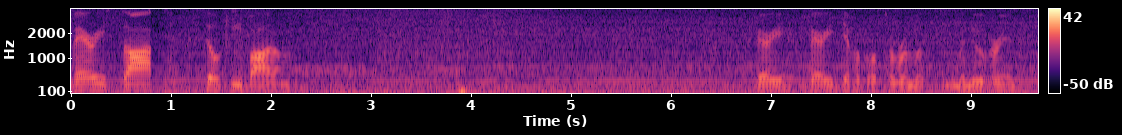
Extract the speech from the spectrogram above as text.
Very soft, silky bottom. Very, very difficult to maneuver in.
